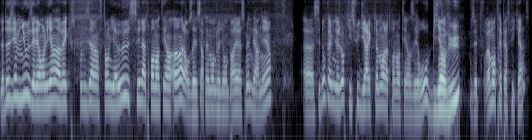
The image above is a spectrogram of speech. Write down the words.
La deuxième news elle est en lien avec ce qu'on disait à l'instant l'IAE c'est la 321.1 alors vous avez certainement déjà dû en parler la semaine dernière. Euh, c'est donc la mise à jour qui suit directement à la 321.0 bien vu vous êtes vraiment très perspicace.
